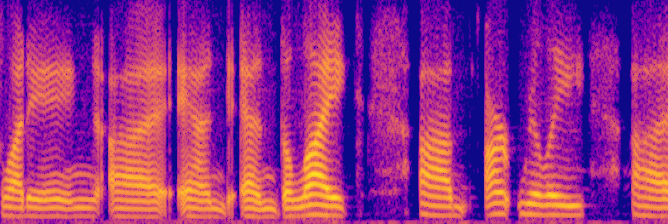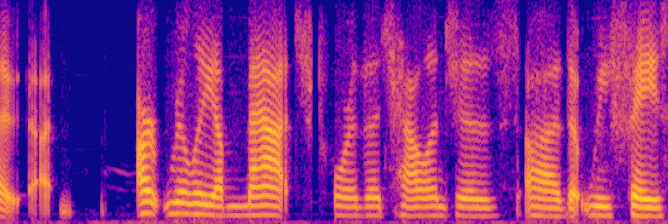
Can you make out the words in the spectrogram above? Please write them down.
flooding and and the like um, aren't really uh, aren't really a match for the challenges uh, that we face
